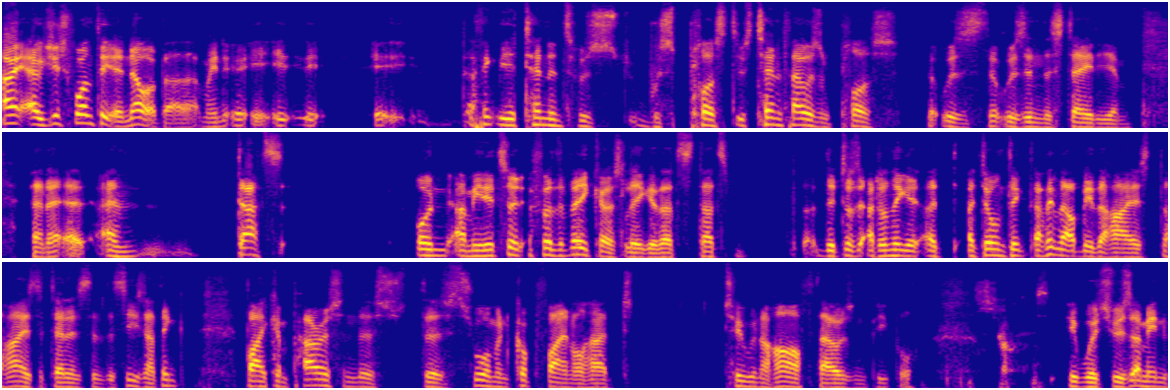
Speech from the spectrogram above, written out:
I, I just one thing to note about that. I mean, it, it, it, I think the attendance was was plus. It was ten thousand plus that was that was in the stadium, and uh, and that's. Un, I mean, it's a, for the Veikkausliiga. That's that's it does. I don't think. I, I don't think. I think that'll be the highest. The highest attendance of the season. I think by comparison, the the Suomen Cup final had two and a half thousand people, which was. I mean,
